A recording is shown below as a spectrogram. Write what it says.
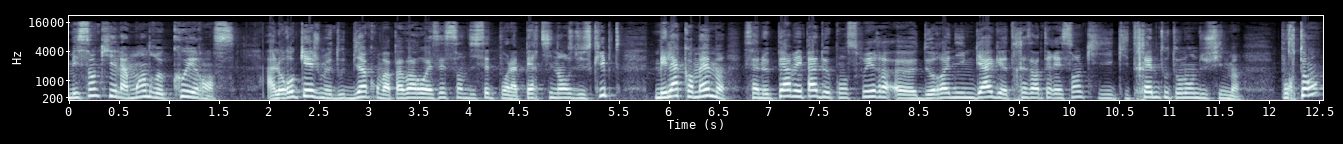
mais sans qu'il y ait la moindre cohérence. Alors ok, je me doute bien qu'on va pas voir OSS 117 pour la pertinence du script, mais là quand même, ça ne permet pas de construire euh, de running gags très intéressants qui, qui traînent tout au long du film. Pourtant,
